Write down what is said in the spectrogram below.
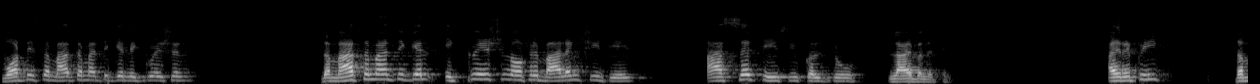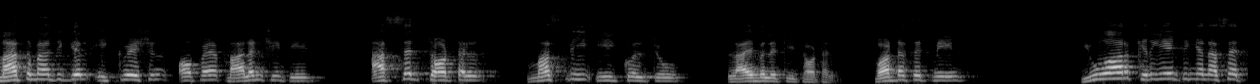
What is the mathematical equation? The mathematical equation of a balance sheet is asset is equal to liability. I repeat, the mathematical equation of a balance sheet is asset total must be equal to liability total. What does it mean? You are creating an asset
